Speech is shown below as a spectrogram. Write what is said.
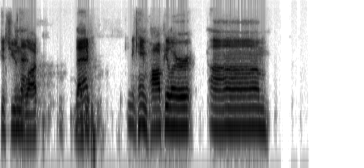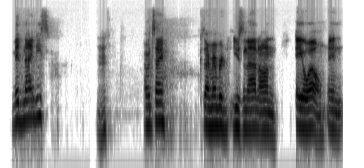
gets used And a lot. That Multi- became popular um mid 90s. Mhm. I would say because I remember using that on AOL and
